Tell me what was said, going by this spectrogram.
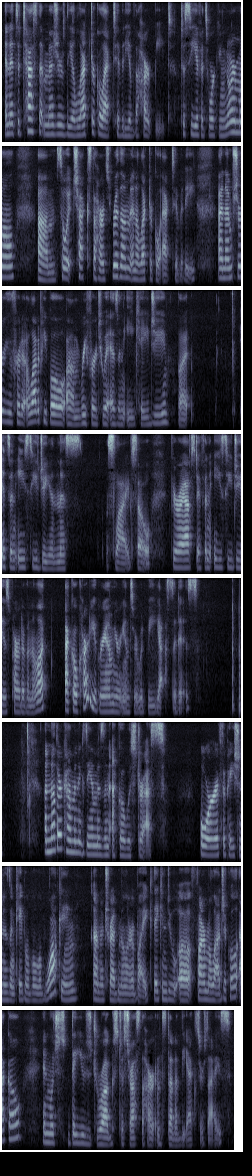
and it's a test that measures the electrical activity of the heartbeat to see if it's working normal. Um, so it checks the heart's rhythm and electrical activity. And I'm sure you've heard it, a lot of people um, refer to it as an EKG, but it's an ECG in this slide. So if you're asked if an ECG is part of an echocardiogram, your answer would be yes, it is. Another common exam is an echo with stress, or if the patient isn't capable of walking on a treadmill or a bike, they can do a pharmacological echo in which they use drugs to stress the heart instead of the exercise.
